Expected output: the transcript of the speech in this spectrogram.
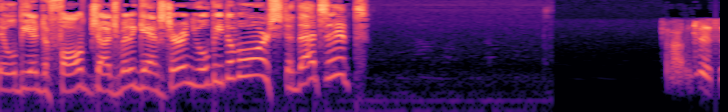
there will be a default judgment against her and you will be divorced. And that's it. I'm just...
